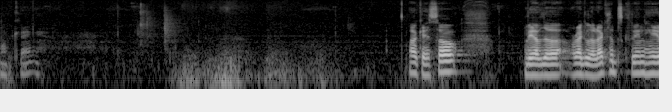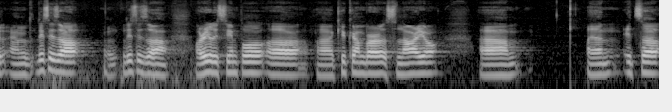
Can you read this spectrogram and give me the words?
Okay. Okay, so we have the regular Eclipse screen here, and this is a this is a, a really simple uh, uh, cucumber scenario. Um, it's a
